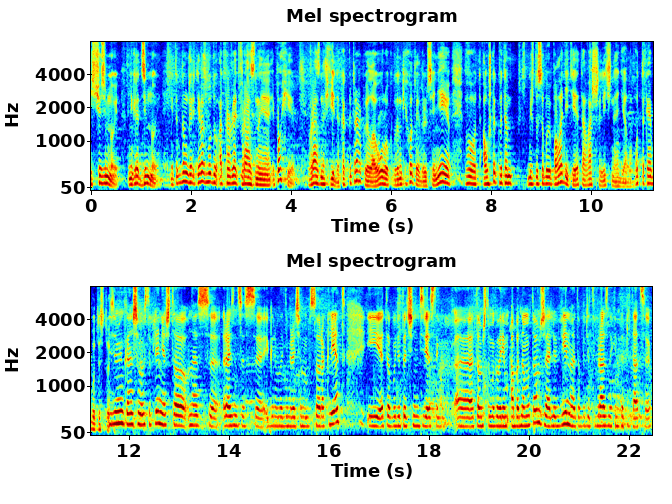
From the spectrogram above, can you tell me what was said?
еще земной? Они говорят, земной. И тогда он говорит, я вас буду отправлять в разные эпохи, в разных видах, как Петрарку и Лауру, как Дон Кихота и Дульсинею, вот. а уж как вы там между собой поладите, это ваше личное дело. Вот такая вот история. Изюминка нашего выступления, что у нас э, разница с э, Игорем Владимировичем в 40 лет, и это будет очень интересно э, о том, что мы говорим об одном и том же, о любви, но это будет в разных интерпретациях.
